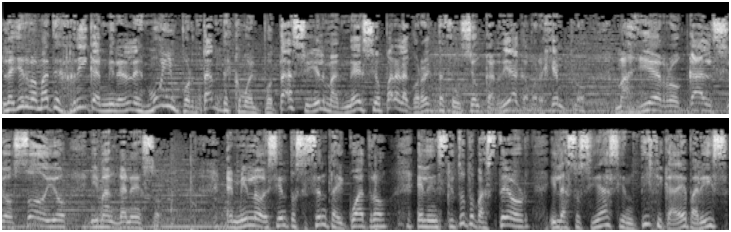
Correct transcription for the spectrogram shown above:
La hierba mate es rica en minerales muy importantes como el potasio y el magnesio para la correcta función cardíaca, por ejemplo, más hierro, calcio, sodio y manganeso. En 1964, el Instituto Pasteur y la Sociedad Científica de París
